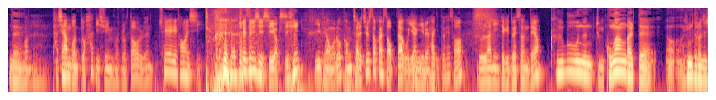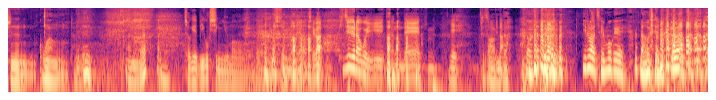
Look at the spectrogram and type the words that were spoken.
네. 한번 다시 한번 또 핫 이슈 인물로 떠오른 최서원 씨, 최순실 씨 역시 이 병으로 검찰에 출석할 수 없다고 이야기를 하기도 해서 논란이 되기도 했었는데요. 그분은 저기 공항 갈때 어, 힘들어지시는 공항 장비 아닌가요? 저게 미국식 유머. 네, 유시민이네요. 제가 퀴즈라고 얘기 드렸는데 좀 예. 죄송합니다. 죄송합니다. 1화 제목에 나오지 않을까요?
